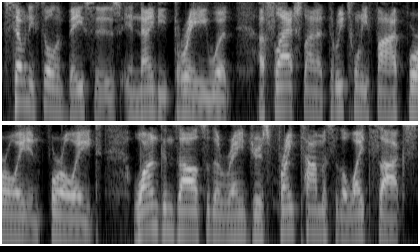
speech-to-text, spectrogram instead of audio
70 stolen bases in 93 with a slash line at 325, 408, and 408. Juan Gonzalez of the Rangers, Frank Thomas of the White Sox,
